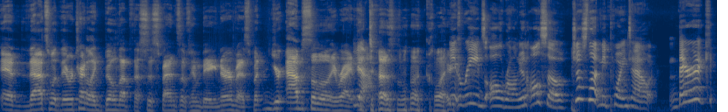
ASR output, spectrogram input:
And that's what they were trying to like build up the suspense of him being nervous. But you're absolutely right. Yeah. It does look like It reads all wrong. And also, just let me point out, Barrick,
